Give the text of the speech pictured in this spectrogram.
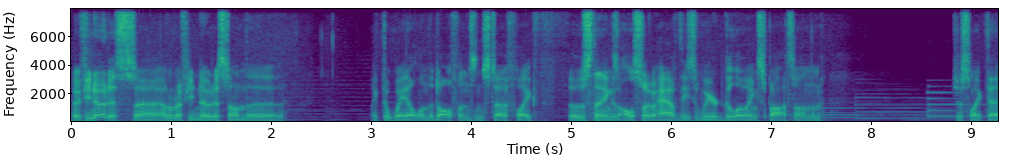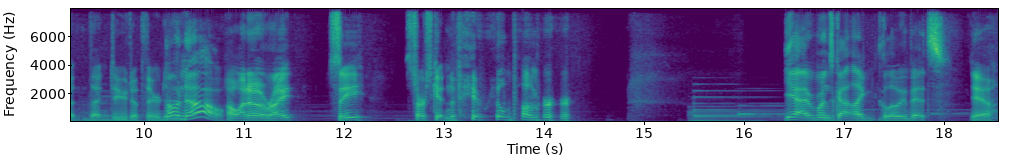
But if you notice, uh, I don't know if you noticed on the like the whale and the dolphins and stuff, like those things also have these weird glowing spots on them. Just like that that dude up there did. Oh no. Oh, I know, right? See? Starts getting to be a real bummer. Yeah, everyone's got like glowy bits. Yeah.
